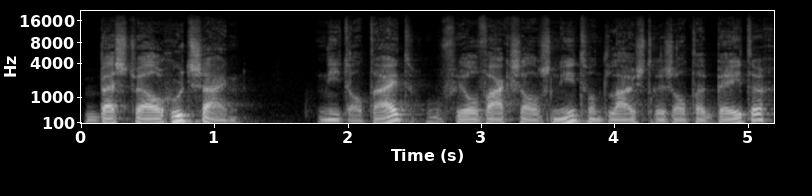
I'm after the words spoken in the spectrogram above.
best wel goed zijn. Niet altijd, of heel vaak zelfs niet, want luisteren is altijd beter.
